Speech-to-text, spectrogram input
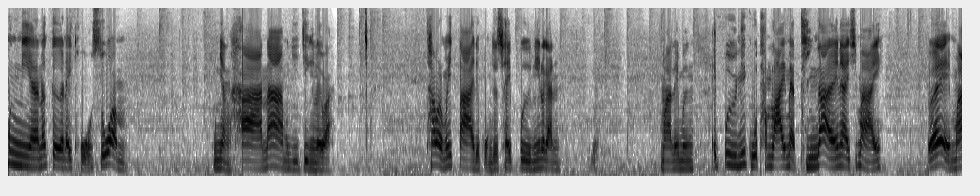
มึงเนียนะเกินไอ้โถส้วมมึงอย่างฮาหน้ามึงจริงๆเลยว่ะ ถ้ามันไม่ตายเดี๋ยวผมจะใช้ปืนนี้แล้วกัน มาเลยมึง ไอ้ปืนนี้กูทำลายแมปทิ้งได้เลยเนี่ไอ้ชิบหายเฮ้ย มา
